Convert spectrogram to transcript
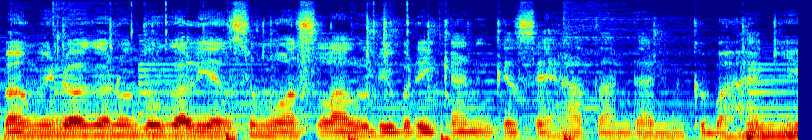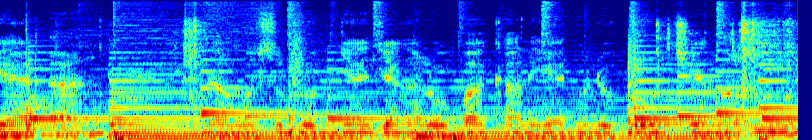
Bang Mimin doakan untuk kalian semua selalu diberikan kesehatan dan kebahagiaan namun sebelumnya jangan lupa kalian mendukung channel ini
